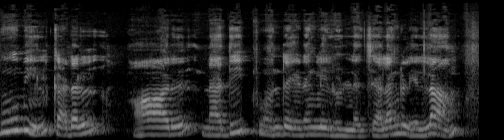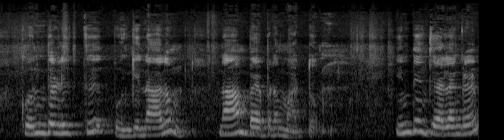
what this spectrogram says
பூமியில் கடல் ஆறு நதி போன்ற இடங்களில் உள்ள ஜலங்கள் எல்லாம் கொந்தளித்து பொங்கினாலும் நாம் பயப்பட மாட்டோம். இந்த ஜலங்கள்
